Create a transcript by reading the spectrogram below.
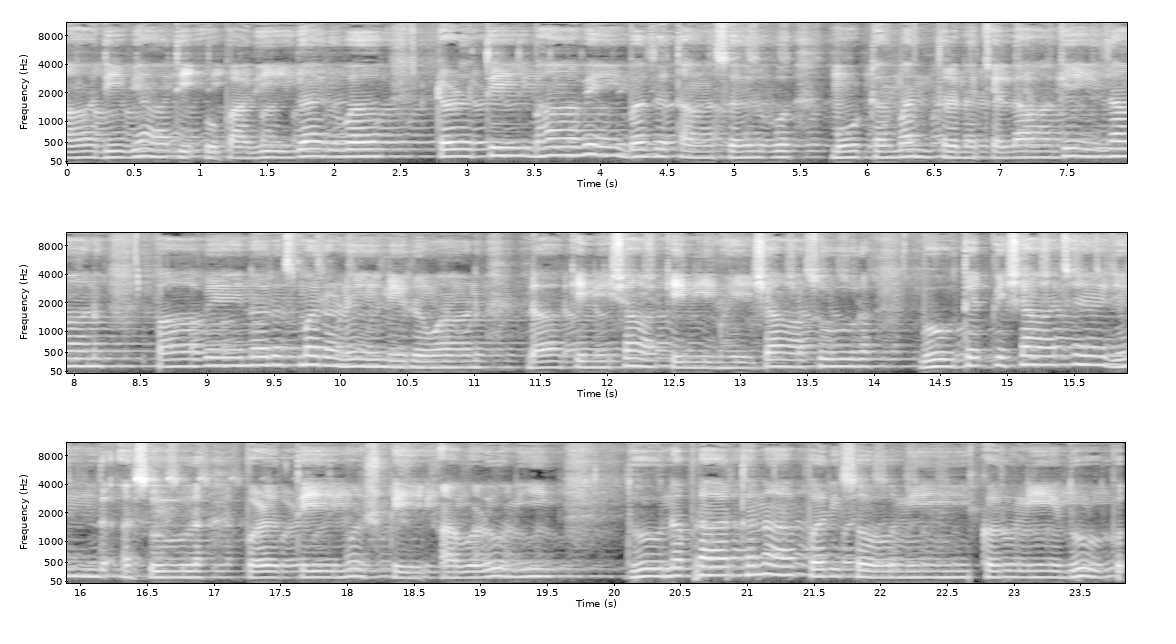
आदि व्याधी उपाधी गर्व टळती भावे बजता सर्व. मोठ मंत्र नच लागे जाण. पावे नर स्मरणे निर्वाण. डाकिनी शाकिनी महिषासूर. भूते पिशाचे जिंद असुर. पळती मुष्टी आवडूनी धून प्रार्थना परिसोनी करुणी धूप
